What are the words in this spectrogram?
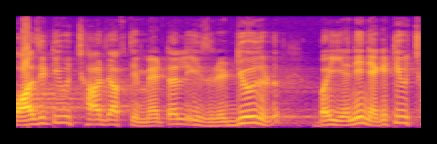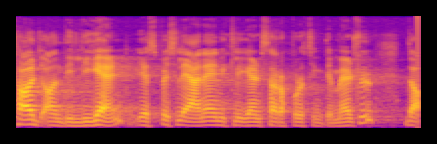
positive charge of the metal is reduced by any negative charge on the ligand especially anionic ligands are approaching the metal the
